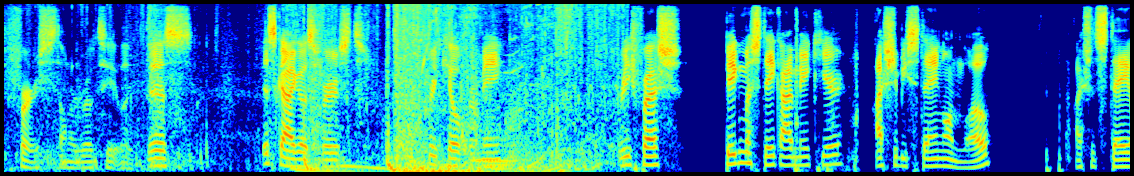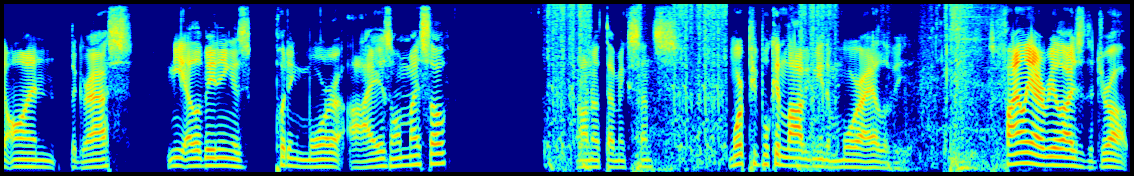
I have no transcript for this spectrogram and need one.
first on a rotate like this. This guy goes first. Free kill for me. Refresh. big mistake I make here. I should be staying on low. I should stay on the grass. Me elevating is putting more eyes on myself. I don't know if that makes sense. More people can lobby me the more I elevate. So finally I realized the drop,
